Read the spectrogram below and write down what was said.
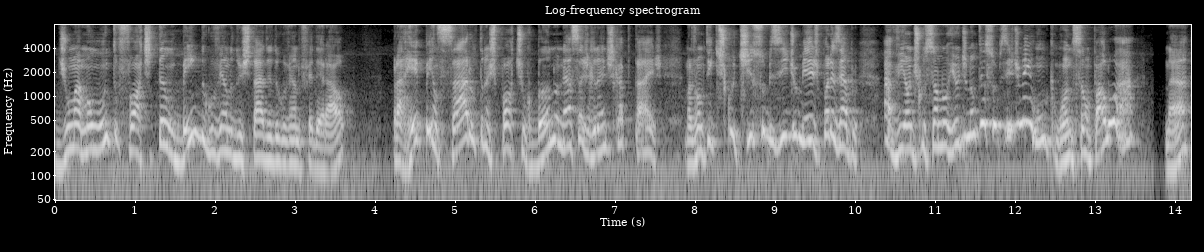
de uma mão muito forte também do governo do Estado e do governo federal para repensar o transporte urbano nessas grandes capitais. Nós vamos ter que discutir subsídio mesmo. Por exemplo, havia uma discussão no Rio de não ter subsídio nenhum, quando São Paulo há. Né?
